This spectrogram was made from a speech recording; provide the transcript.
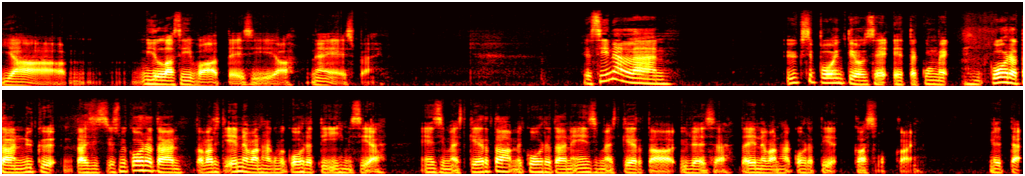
ja millaisiin vaatteisiin ja näin edespäin. Ja sinällään yksi pointti on se, että kun me kohdataan nyky, tai siis jos me kohdataan, tai varsinkin ennen vanhaa, kun me kohdattiin ihmisiä ensimmäistä kertaa, me kohdataan ne ensimmäistä kertaa yleensä, tai ennen vanhaa kohdattiin kasvokkain. Että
